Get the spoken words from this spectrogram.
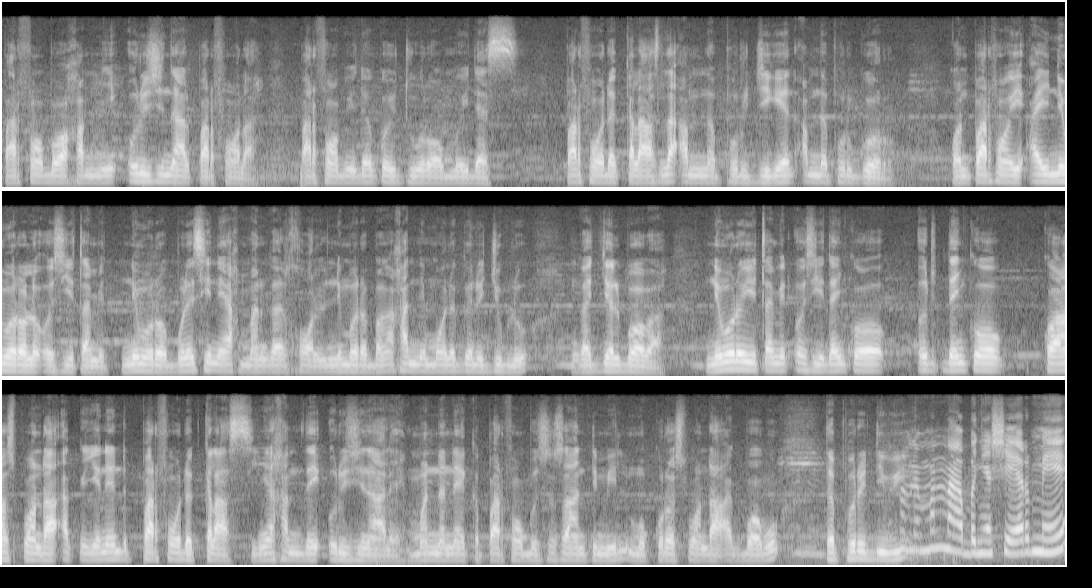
parfum boo xam ni original parfum la parfum bi da nga koy tuuroo muy des parfum de classe la am na pour jigéen am na pour góor kon parfum yi ay numéro la aussi tamit numéro bu la si neex mën nga xool numéro ba nga xam ne moo la gën a jublu nga jël booba numéro yi tamit aussi dañ ko dañ ko correspondant ak yeneen parfum de classe yi nga xam ne day originale mën na nekk parfum bu 60 000 mu correspondant ak boobu te produit bi xam ne mën naa bañ a cher mais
